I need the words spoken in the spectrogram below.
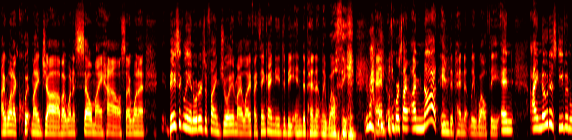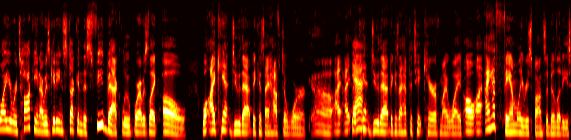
I want to quit my job. I want to sell my house. I want to basically, in order to find joy in my life, I think I need to be independently wealthy. Right. And of course, I, am not independently wealthy. And I noticed even while you were talking, I was getting stuck in this feedback loop where I was like, oh, well, I can't do that because I have to work. Oh, I, I, yeah. I can't do that because I have to take care of my wife. Oh, I, I have family responsibilities.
